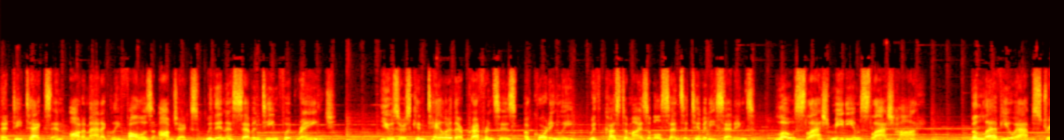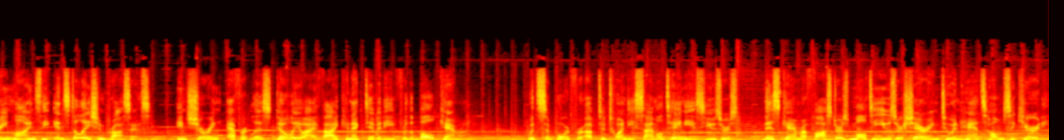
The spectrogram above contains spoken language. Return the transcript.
that detects and automatically follows objects within a 17-foot range. Users can tailor their preferences accordingly with customizable sensitivity settings, low slash medium slash high. The LaView app streamlines the installation process, ensuring effortless Wi-Fi connectivity for the Bulb camera. With support for up to 20 simultaneous users, this camera fosters multi-user sharing to enhance home security.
